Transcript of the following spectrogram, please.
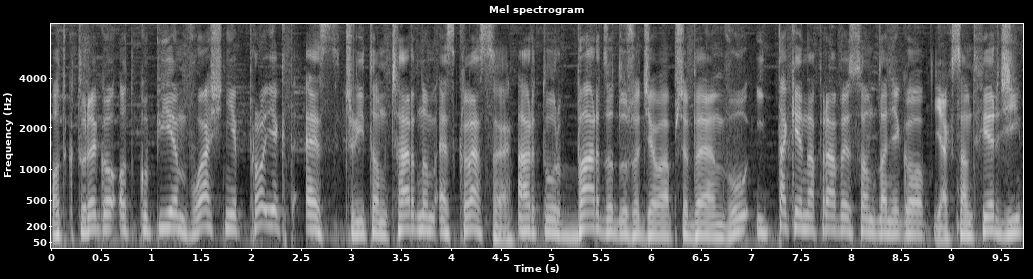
od którego odkupiłem właśnie projekt S, czyli tą czarną S-klasę. Artur bardzo dużo działa przy BMW i takie naprawy są dla niego, jak sam twierdzi,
